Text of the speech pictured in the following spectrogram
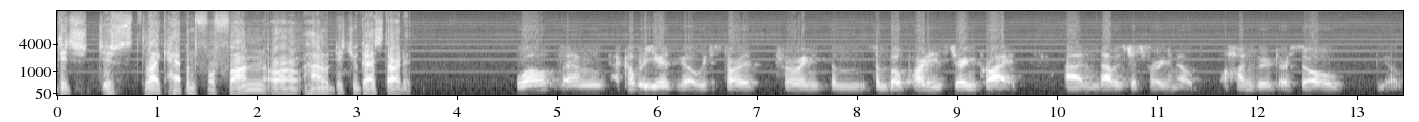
did it just like happen for fun, or how did you guys start it? Well, um, a couple of years ago, we just started throwing some, some boat parties during Pride, and that was just for you know a hundred or so, you know,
